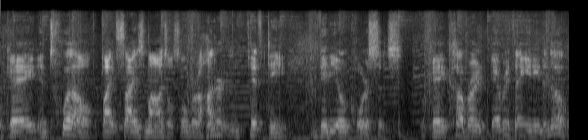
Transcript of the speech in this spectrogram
Okay. In 12 bite sized modules, over 150 video courses. Okay. Covering everything you need to know.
